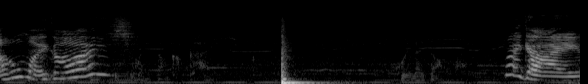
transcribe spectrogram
oh my gosh. My guy.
